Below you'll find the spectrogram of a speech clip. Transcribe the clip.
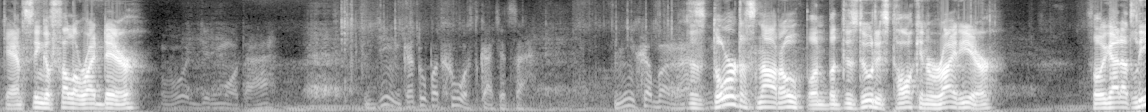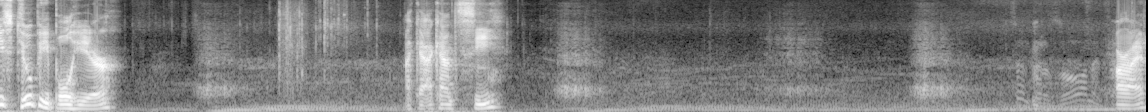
Okay, I'm seeing a fellow right there. This door does not open, but this dude is talking right here. So we got at least two people here. I, ca I can't see. Alright.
